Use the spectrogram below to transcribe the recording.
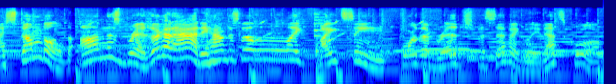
I stumbled on this bridge. Look at that! They have this little, like, fight scene for the bridge specifically. That's cool.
